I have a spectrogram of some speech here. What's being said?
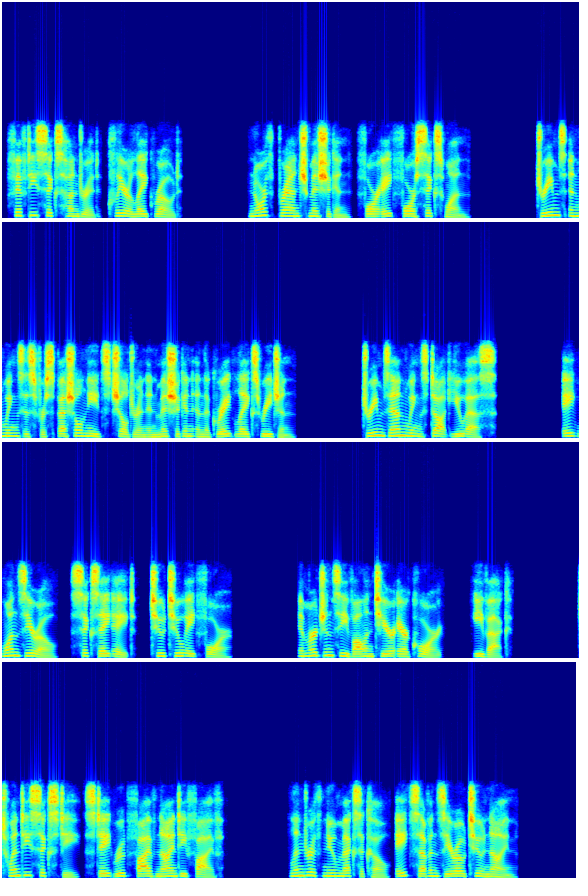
5600 Clear Lake Road. North Branch, Michigan 48461. Dreams and Wings is for special needs children in Michigan and the Great Lakes region. Dreamsandwings.us 810-688-2284 Emergency Volunteer Air Corps, EVAC 2060 State Route 595. Lindrith, New Mexico 87029.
